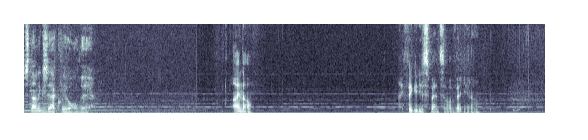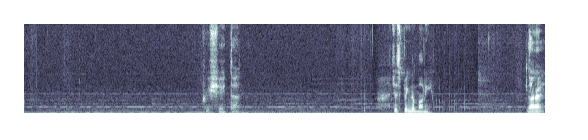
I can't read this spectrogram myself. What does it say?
It's not exactly all there. I know. I figured you spent some of it, you know. Appreciate that. Just bring the money. All right.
